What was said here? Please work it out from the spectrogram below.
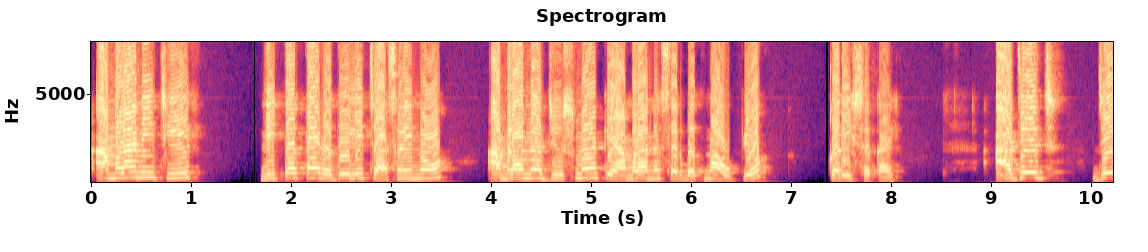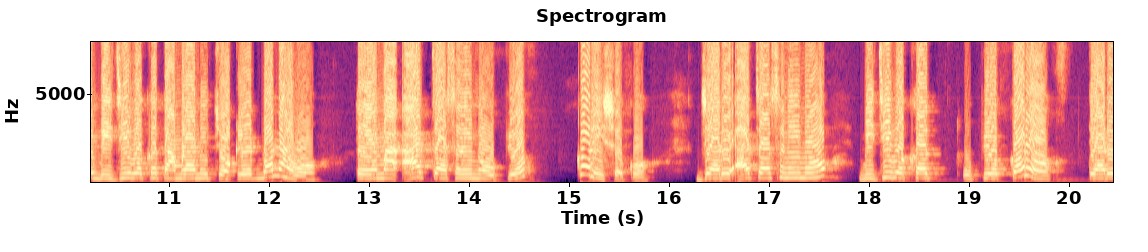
આમળાની ચીર નીતરતા વધેલી ચાસણીનો આમળાના જ્યુસમાં કે આમળાના શરબતમાં ઉપયોગ કરી શકાય. આજે જ જે બીજી વખત આમળાની ચોકલેટ બનાવો, તો એમાં આ ચાસણીનો ઉપયોગ કરી શકો. જ્યારે આ ચાસણીનો બીજી વખત ઉપયોગ કરો, ત્યારે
